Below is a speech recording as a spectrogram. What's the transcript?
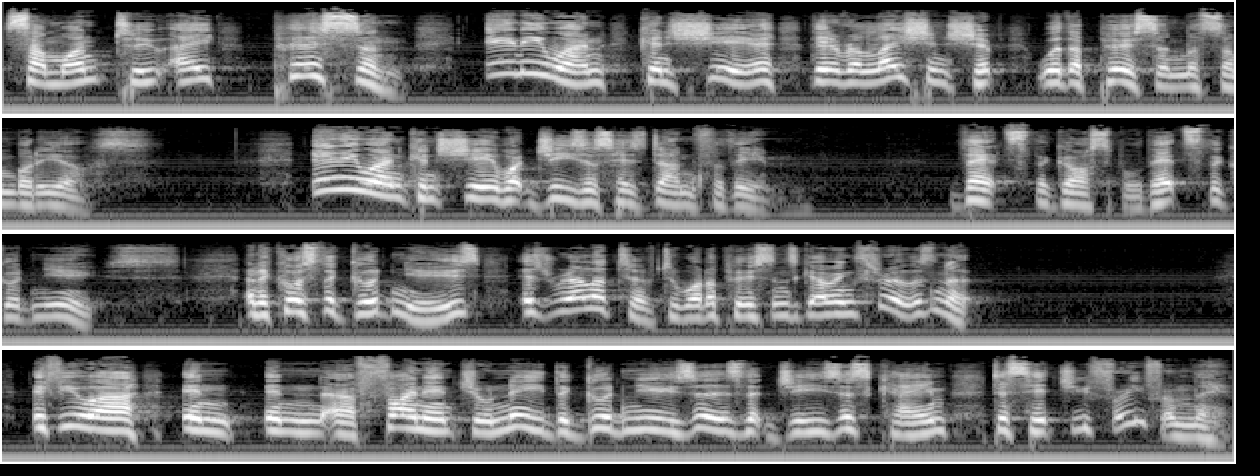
someone to a person. Anyone can share their relationship with a person with somebody else. Anyone can share what Jesus has done for them. That's the gospel. That's the good news. And of course, the good news is relative to what a person's going through, isn't it? If you are in, in uh, financial need, the good news is that Jesus came to set you free from that.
